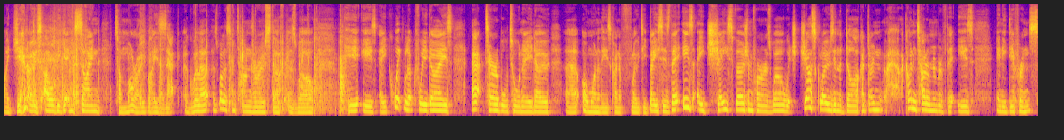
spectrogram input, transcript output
my Genos I will be getting signed tomorrow by Zach Aguilar, as well as some Tanjiro stuff as well. But here is a quick look for you guys at Terrible Tornado uh, on one of these kind of floaty bases. There is a chase version for her as well, which just glows in the dark. I don't, I can't entirely remember if there is any difference.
